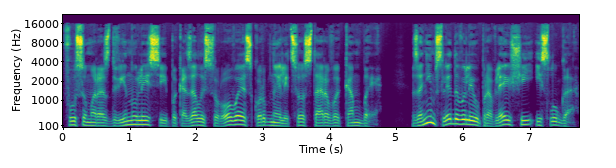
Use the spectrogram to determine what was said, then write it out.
Фусума раздвинулись, и показалось суровое, скорбное лицо старого Камбе. За ним следовали управляющий и слуга.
